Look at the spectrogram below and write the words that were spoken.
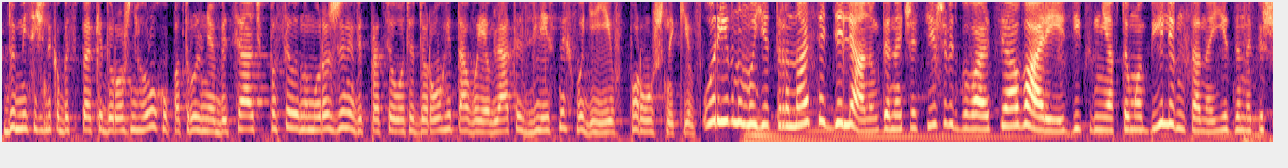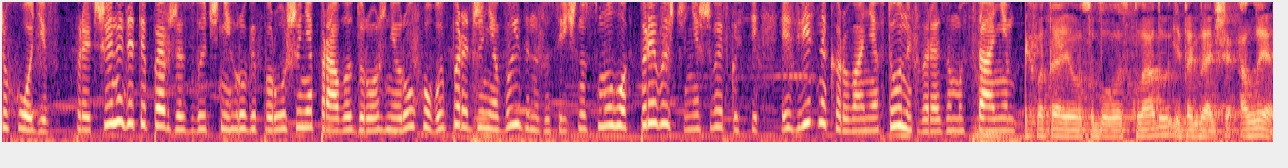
До місячника безпеки дорожнього руху патрульні обіцяють в посиленому режимі відпрацьовувати дороги та виявляти злісних водіїв-порушників. У рівному є 13 ділянок, де найчастіше відбуваються аварії, зіткнення автомобілів та наїзди на пішоходів. Причини ДТП вже звичні грубі порушення правил дорожнього руху, випередження виїзди на зустрічну смугу, перевищення швидкості і, звісно, керування авто у нетверезому стані. Не хватає особового складу і так далі. Але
